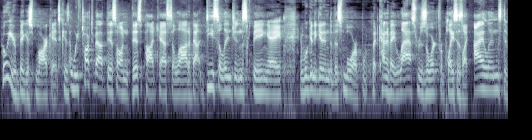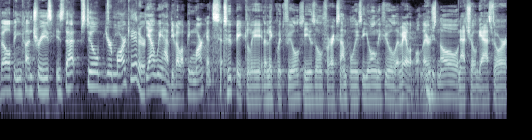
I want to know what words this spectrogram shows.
Who are your biggest markets? Because we've talked about this on this podcast a lot about diesel engines being a, and we're going to get into this more, but kind of a last resort for places like islands, developing countries. Is that still your market? Or Yeah, we have developing markets. Typically, the liquid fuels, diesel, for example, is the only fuel available. There's mm-hmm. no natural gas or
